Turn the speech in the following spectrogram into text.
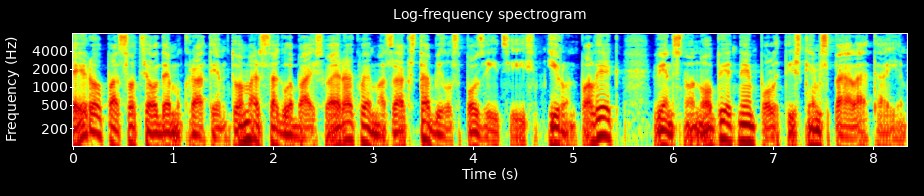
Eiropā sociāldemokrātiem tomēr saglabājas vairāk vai mazāk stabilas pozīcijas, ir un paliek viens no nopietniem politiskiem spēlētājiem.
